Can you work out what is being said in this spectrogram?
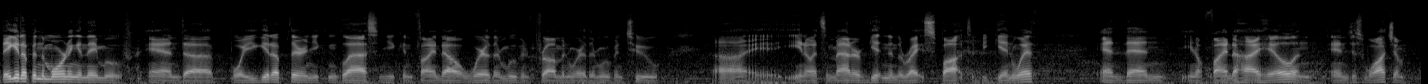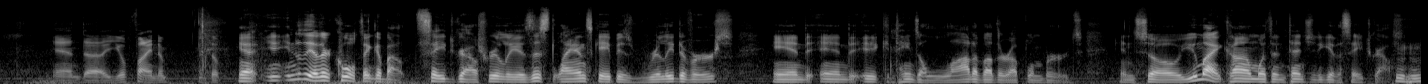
they get up in the morning and they move. And uh, boy, you get up there and you can glass and you can find out where they're moving from and where they're moving to. Uh, you know, it's a matter of getting in the right spot to begin with, and then you know find a high hill and and just watch them, and uh, you'll find them. Yeah, you, you know the other cool thing about sage grouse really is this landscape is really diverse, and and it contains a lot of other upland birds. And so you might come with an intention to get a sage grouse, mm-hmm.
